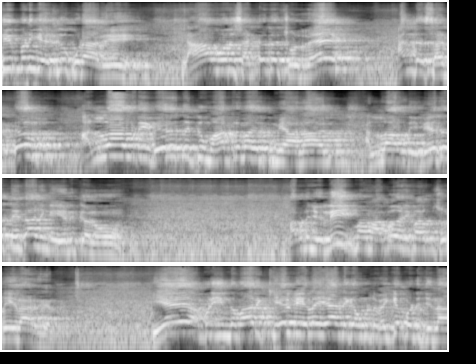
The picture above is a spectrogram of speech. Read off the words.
தீர்ப்பு நீங்க எடுக்கக்கூடாது. நான் ஒரு சட்டத்தை சொல்றேன். அந்த சட்டம் அல்லாவுடைய வேதத்துக்கு மாற்றமாக இருக்குமே ஆனால் அல்லாவுடைய வேதத்தை தான் நீங்க எடுக்கணும். அப்படின்னு சொல்லி இமாம் அபு ஹனிஃபா சொல்லுகிறார்கள். ஏன் அப்படி இந்த மாதிரி கேள்வி எல்லாம் ஏன் அன்னைக்கு அவங்கள்ட்ட வைக்கப்பட்டுச்சுன்னா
